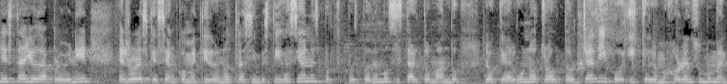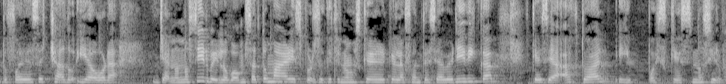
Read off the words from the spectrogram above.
Esta ayuda a prevenir errores que se han cometido en otras investigaciones porque pues podemos estar tomando lo que algún otro autor ya dijo y que a lo mejor en su momento fue desechado y ahora ya no nos sirve y lo vamos a tomar y es por eso que tenemos que ver que la fuente sea verídica, que sea actual y pues que nos sirva.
